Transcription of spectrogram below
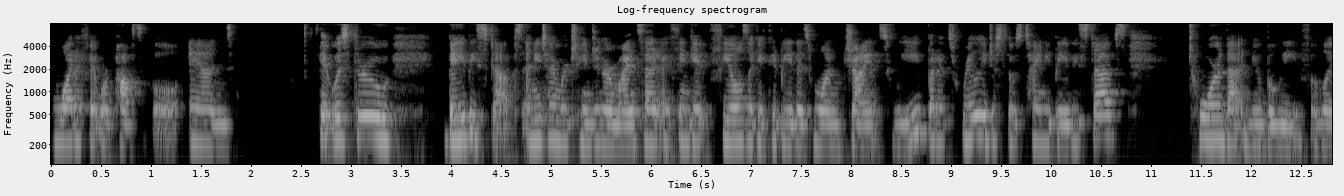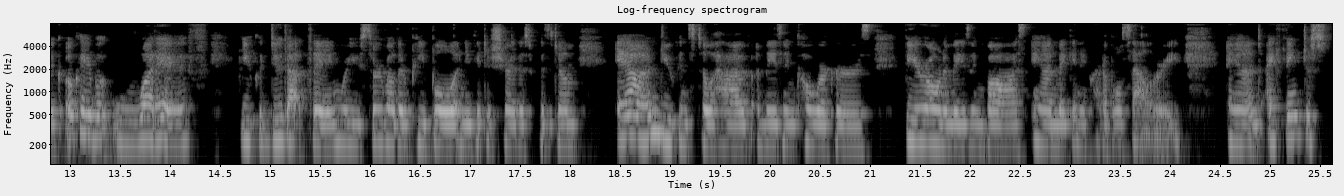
What if it were possible? And it was through baby steps. Anytime we're changing our mindset i think it feels like it could be this one giant sweep but it's really just those tiny baby steps toward that new belief of like okay but what if you could do that thing where you serve other people and you get to share this wisdom and you can still have amazing coworkers be your own amazing boss and make an incredible salary. And i think just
